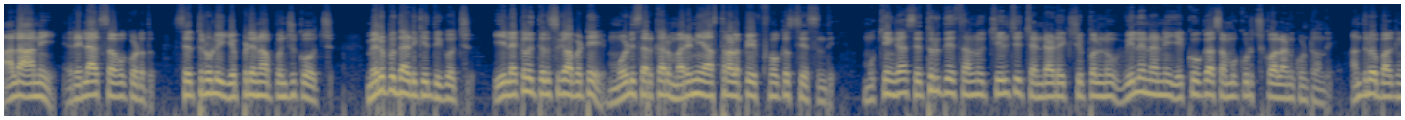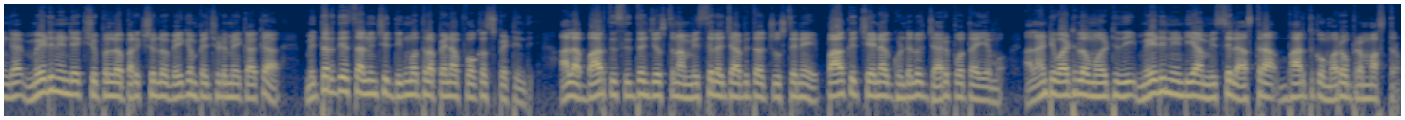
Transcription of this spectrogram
అలా అని రిలాక్స్ అవ్వకూడదు. శత్రువులు ఎప్పుడైనా పుంజుకోవచ్చు. మెరుపు దాడికి దిగొచ్చు. ఈ లెక్కలు తెలుసు కాబట్టి మోడీ సర్కార్ మరిన్ని అస్త్రాలపై ఫోకస్ చేసింది. ముఖ్యంగా శత్రు దేశాలను చీల్చి చెండాడే క్షిపణులను వీలైనన్ని ఎక్కువగా సమకూర్చుకోవాలనుకుంటోంది. అందులో భాగంగా మేడ్ ఇన్ ఇండియా క్షిపణుల పరీక్షల్లో వేగం పెంచడమే కాక మిత్ర దేశాల నుంచి దిగుమతులపైన ఫోకస్ పెట్టింది. అలా భారత్ సిద్ధం చేస్తున్న మిస్సిల జాబితా చూస్తేనే పాక్ చైనా గుండెలు జారిపోతాయేమో. అలాంటి వాటిలో మొదటిది మేడ్ ఇన్ ఇండియా మిస్సిల్ అస్త్ర భారత్కు మరో బ్రహ్మాస్త్రం.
